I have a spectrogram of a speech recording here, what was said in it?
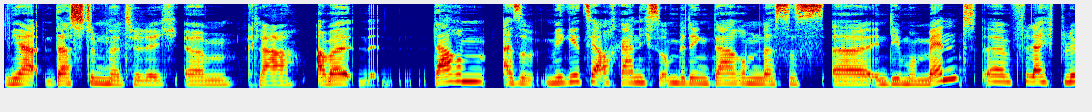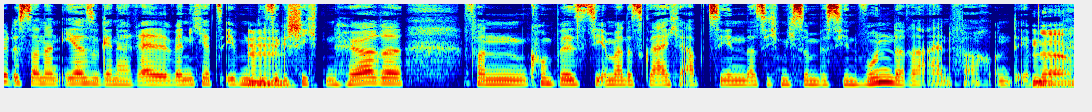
Ja, das stimmt natürlich, ähm, klar. Aber äh, darum, also mir geht's ja auch gar nicht so unbedingt darum, dass es äh, in dem Moment äh, vielleicht blöd ist, sondern eher so generell. Wenn ich jetzt eben mhm. diese Geschichten höre von Kumpels, die immer das Gleiche abziehen, dass ich mich so ein bisschen wundere einfach. Und eben, ja.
